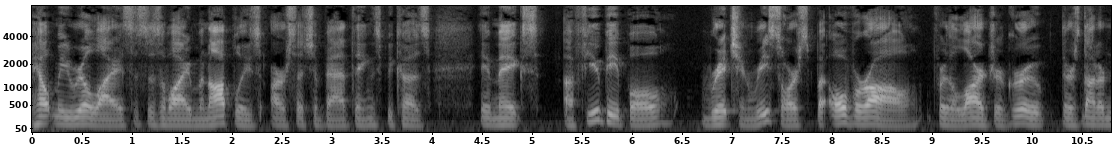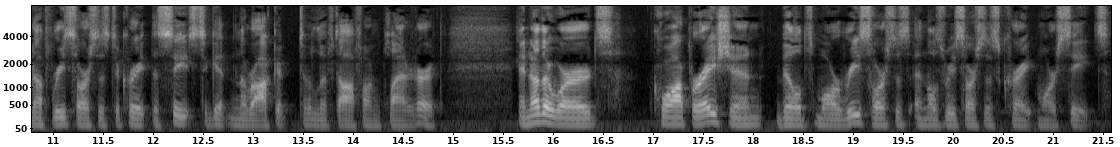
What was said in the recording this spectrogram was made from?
helped me realize this is why monopolies are such a bad things because it makes a few people rich in resource, but overall, for the larger group, there's not enough resources to create the seats to get in the rocket to lift off on planet Earth. In other words, cooperation builds more resources, and those resources create more seats.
